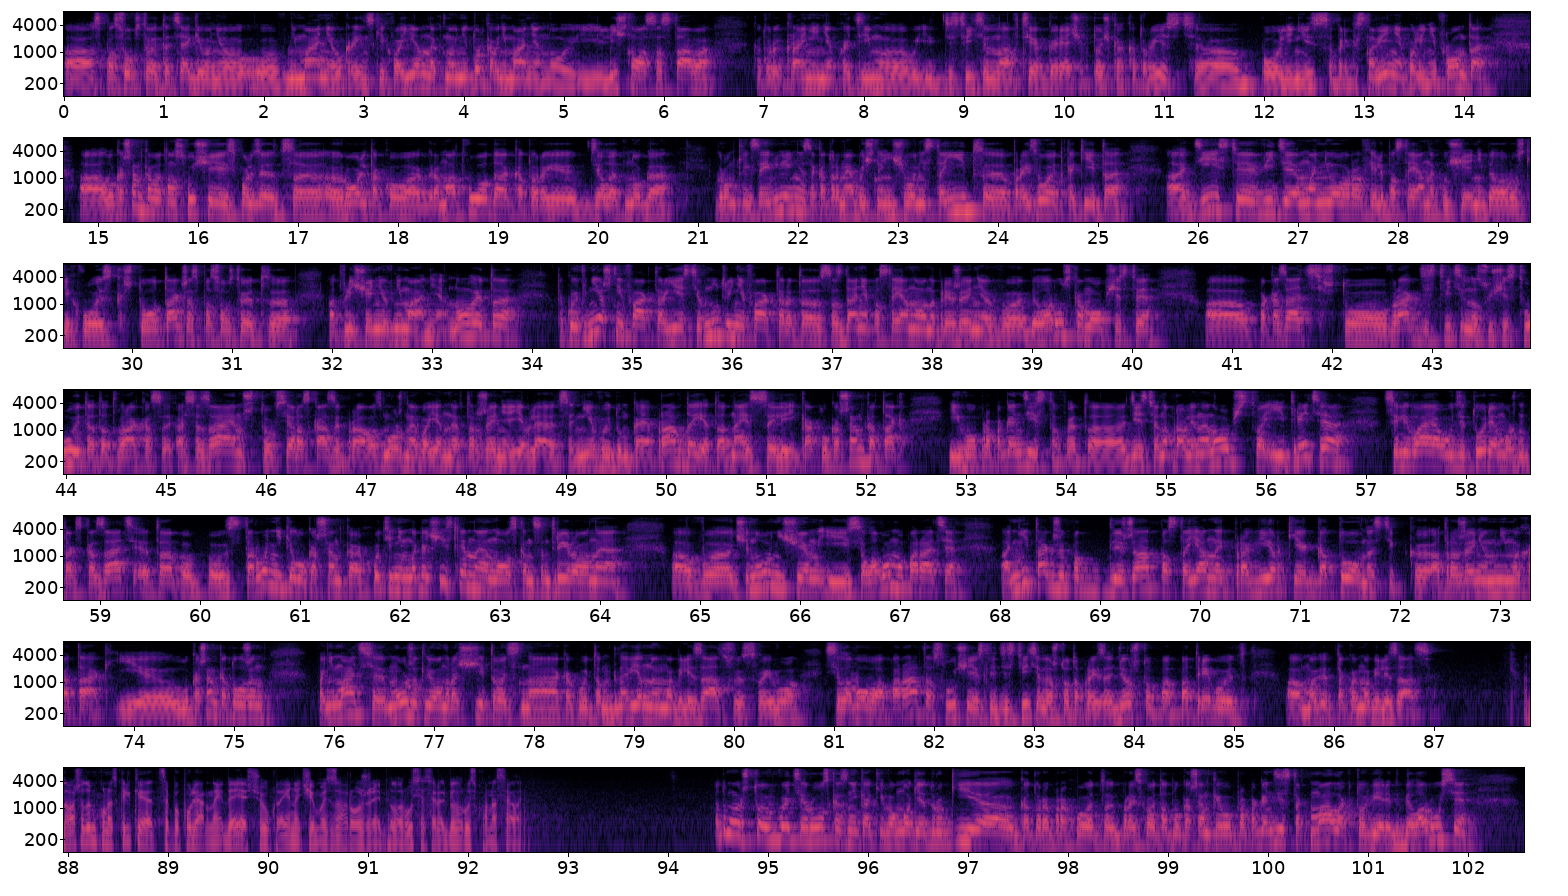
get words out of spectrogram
э, способствует оттягиванию внимания украинских военных, ну не только внимания, но и личного состава, который крайне необходим действительно в тех горячих точках, которые есть по линии соприкосновения, по линии фронта. Лукашенко в этом случае использует роль такого громоотвода, который делает много громких заявлений, за которыми обычно ничего не стоит, производит какие-то действия в виде маневров или постоянных учений белорусских войск, что также способствует отвлечению внимания. Но это такой внешний фактор, есть и внутренний фактор, это создание постоянного напряжения в белорусском обществе, показать, что враг действительно существует, этот враг осязаем, что все рассказы про возможное военное вторжение являются не выдумкой, а правдой. Это одна из целей как Лукашенко, так и его пропагандистов. Это действие, направленное на общество. И третья целевая аудитория, можно так сказать, это сторонники Лукашенко, хоть и немногочисленная, но сконцентрированная в чиновничьем и силовом аппарате, они также подлежат постоянной проверке готовности к отражению мнимых атак. И Лукашенко должен понимать, может ли он рассчитывать на какую-то мгновенную мобилизацию своего силового аппарата в случае, если действительно что-то произойдет, что потребует такой мобилизации. На вашу думку, наскільки це популярна ідея, що Україна чимось загрожує Білорусі серед білоруського населення? Я думаю, что в эти россказни, как и во многие другие, которые проходят, происходят от Лукашенко и его пропагандистов, мало кто верит в Беларуси,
